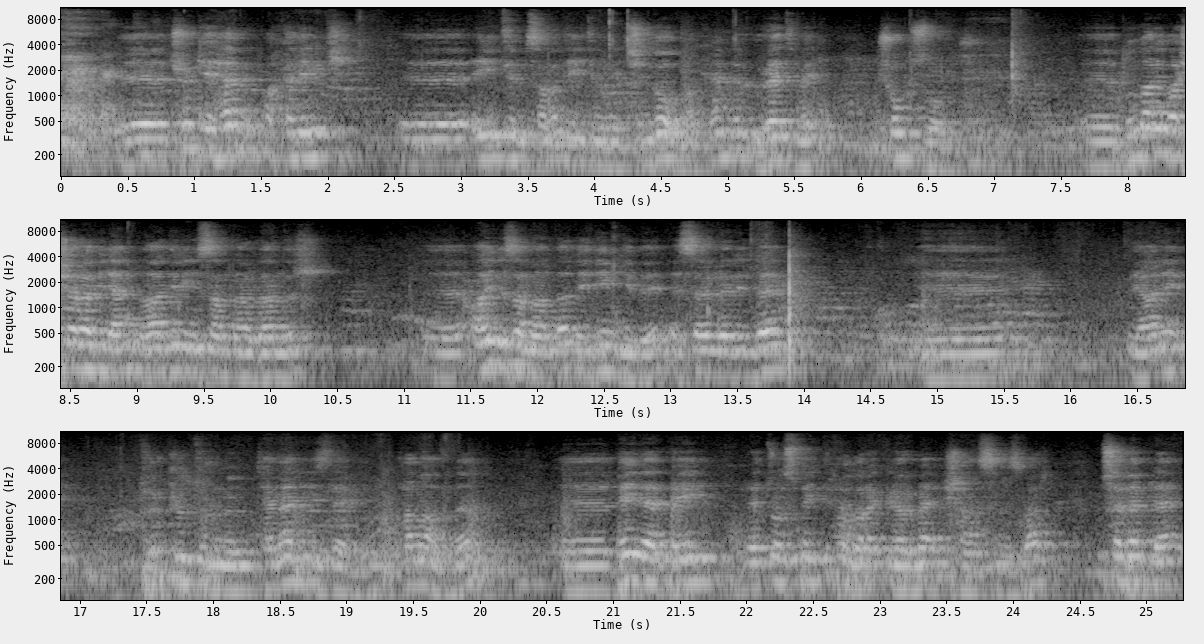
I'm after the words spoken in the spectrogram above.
E, çünkü hem akademik e, eğitim, sanat eğitiminin içinde olmak hem de üretmek çok zor. E, bunları başarabilen nadir insanlardandır. E, aynı zamanda dediğim gibi eserlerinde e, yani Türk kültürünün temel izlerinin tamamını e, peyderpey retrospektif olarak görme şansınız var. Bu sebeple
